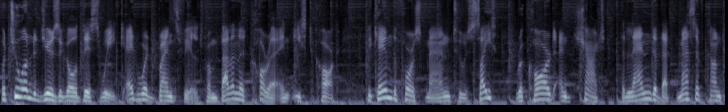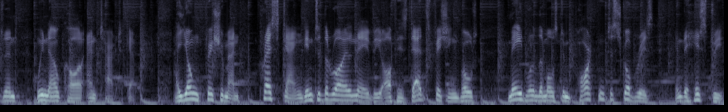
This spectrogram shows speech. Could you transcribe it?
But 200 years ago this week, Edward Bransfield from Ballinacurra in East Cork became the first man to sight, record, and chart the land of that massive continent we now call Antarctica. A young fisherman press ganged into the Royal Navy off his dad's fishing boat made one of the most important discoveries in the history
